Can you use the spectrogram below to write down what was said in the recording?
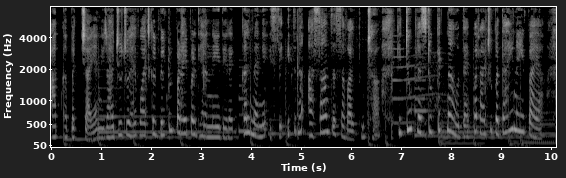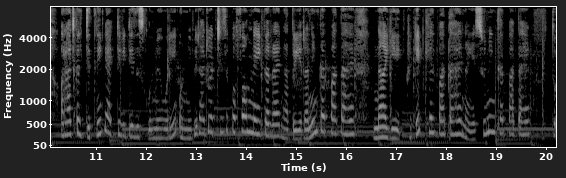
आपका बच्चा, यानी राजू जो है, वो आजकल बिल्कुल पढ़ाई पर ध्यान नहीं दे रहा है। कल मैंने इससे इतना आसान सा सवाल पूछा कि टू प्लस टू कितना होता है, पर राजू बता ही नहीं पाया। और आजकल जितनी भी एक्टिविटीज़ स्कूल में हो रही उनमें भी राजू अच्छे से परफॉर्म नहीं कर रहा है। ना तो ये रनिंग कर पाता है, ना ये क्रिकेट खेल पाता है, ना ये स्विमिंग कर पाता है। तो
